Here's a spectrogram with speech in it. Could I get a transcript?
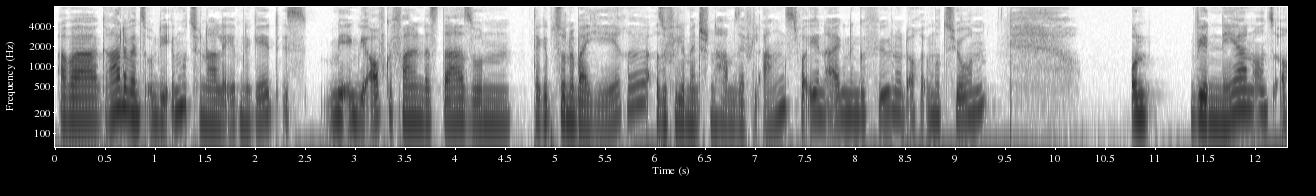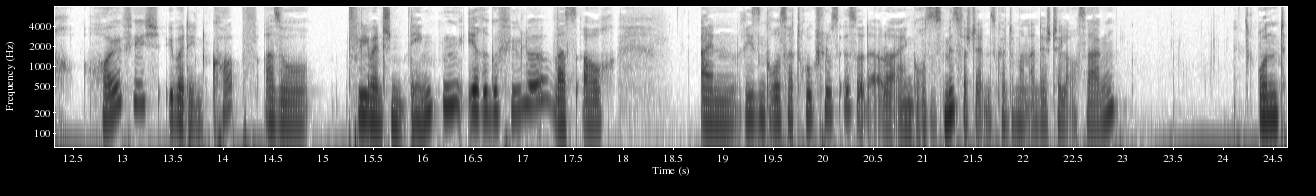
Aber gerade wenn es um die emotionale Ebene geht, ist mir irgendwie aufgefallen, dass da so ein, da gibt es so eine Barriere. Also viele Menschen haben sehr viel Angst vor ihren eigenen Gefühlen und auch Emotionen. Und wir nähern uns auch häufig über den Kopf. Also viele Menschen denken ihre Gefühle, was auch ein riesengroßer Trugschluss ist oder, oder ein großes Missverständnis, könnte man an der Stelle auch sagen. Und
